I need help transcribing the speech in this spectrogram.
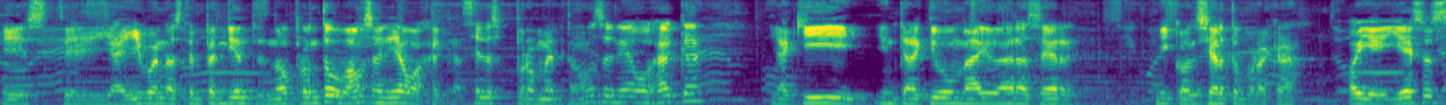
Este, y ahí, bueno, estén pendientes, ¿no? Pronto vamos a venir a Oaxaca, se los prometo. Vamos a venir a Oaxaca y aquí Interactivo me va a ayudar a hacer mi concierto por acá. Oye, y eso es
